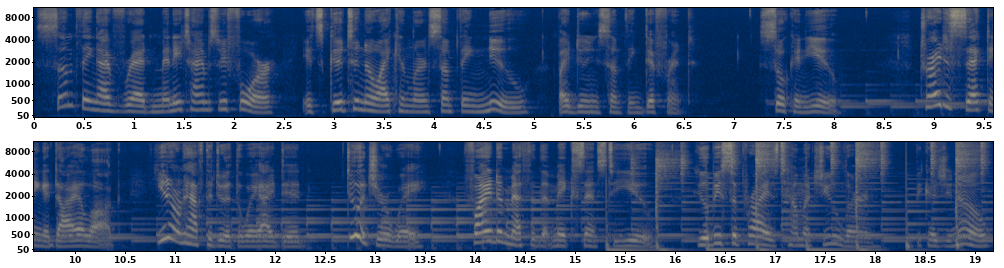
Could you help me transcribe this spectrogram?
something I've read many times before, it's good to know I can learn something new by doing something different. So can you. Try dissecting a dialogue. You don't have to do it the way I did. Do it your way. Find a method that makes sense to you. You'll be surprised how much you learn because you know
